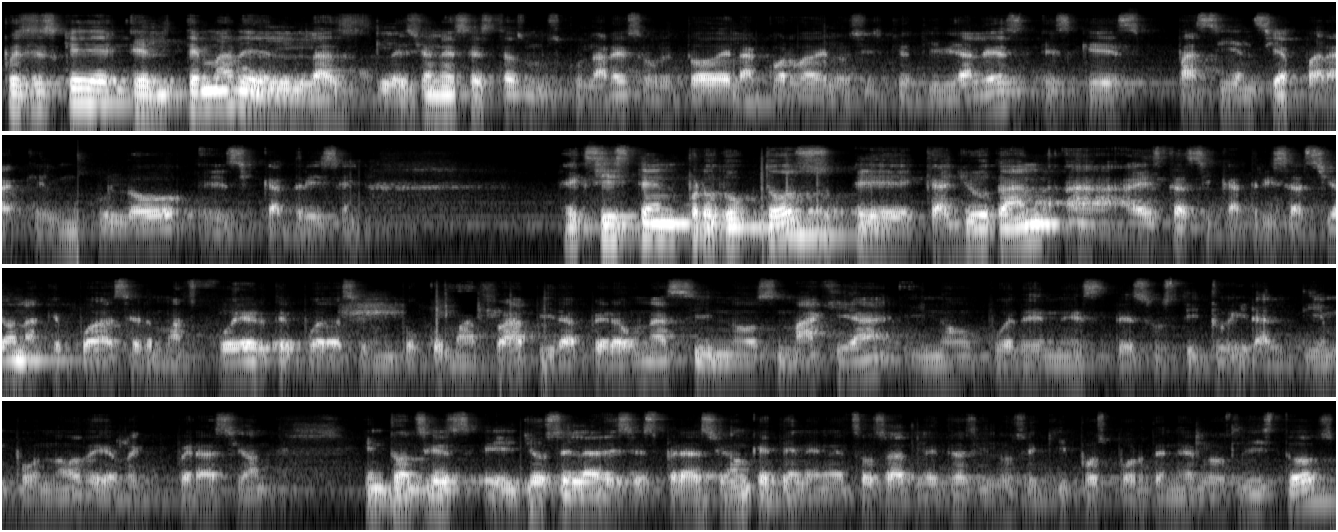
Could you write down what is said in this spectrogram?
Pues es que el tema de las lesiones estas musculares, sobre todo de la corva de los isquiotibiales, es que es paciencia para que el músculo eh, cicatrice. Existen productos eh, que ayudan a, esta cicatrización, a que pueda ser más fuerte, pueda ser un poco más rápida, pero aún así no es magia y no pueden este, sustituir al tiempo ¿no? de recuperación. Entonces, eh, yo sé la desesperación que tienen estos atletas y los equipos por tenerlos listos,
